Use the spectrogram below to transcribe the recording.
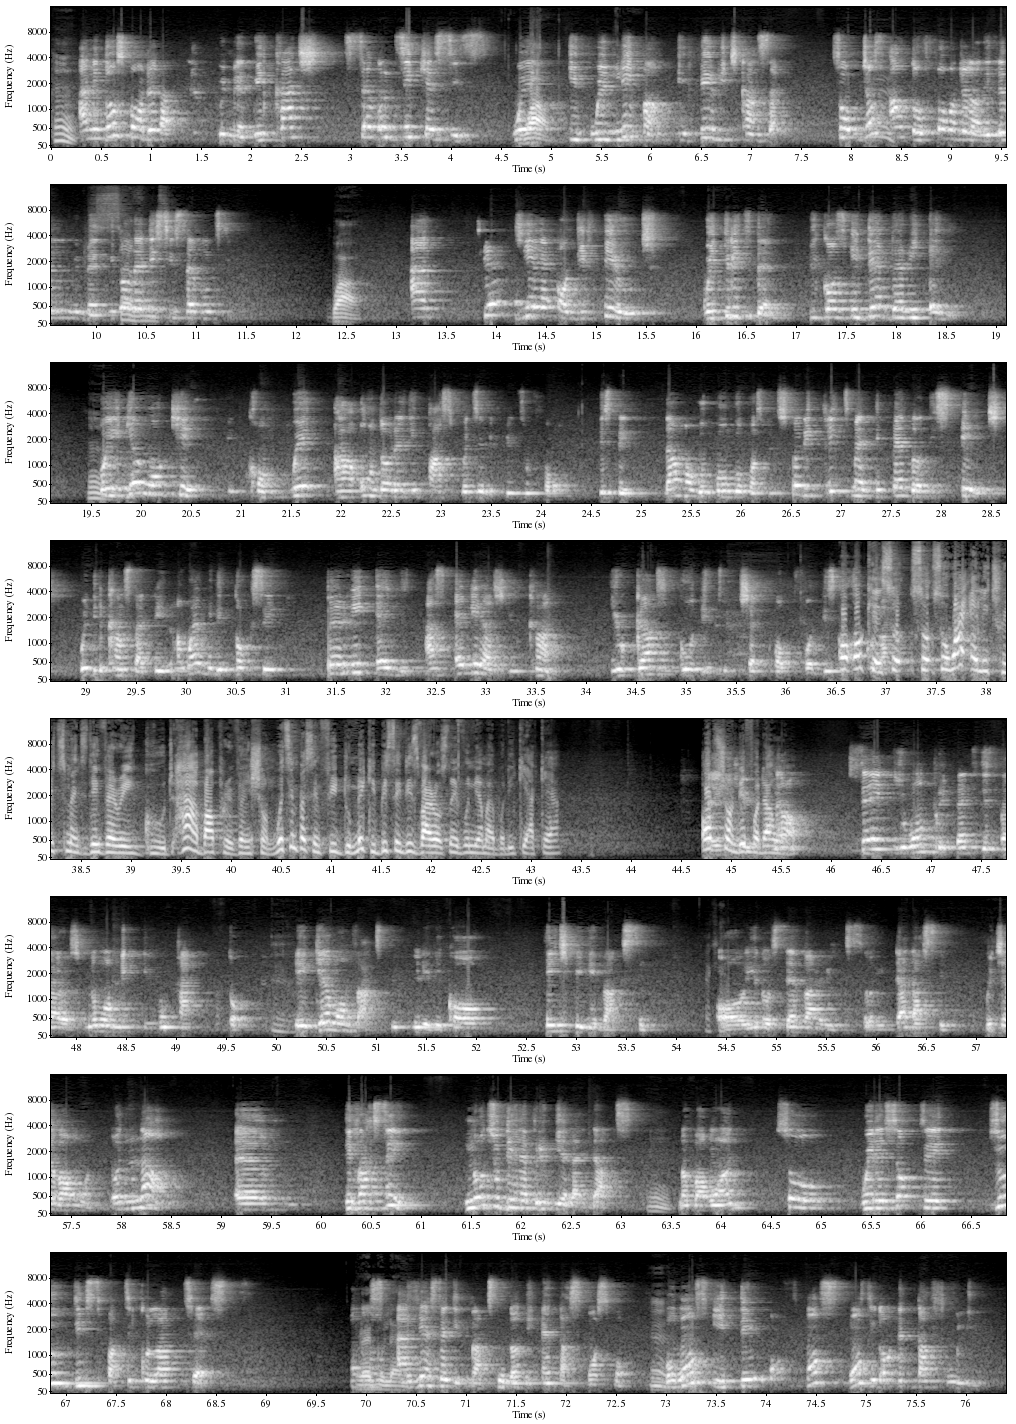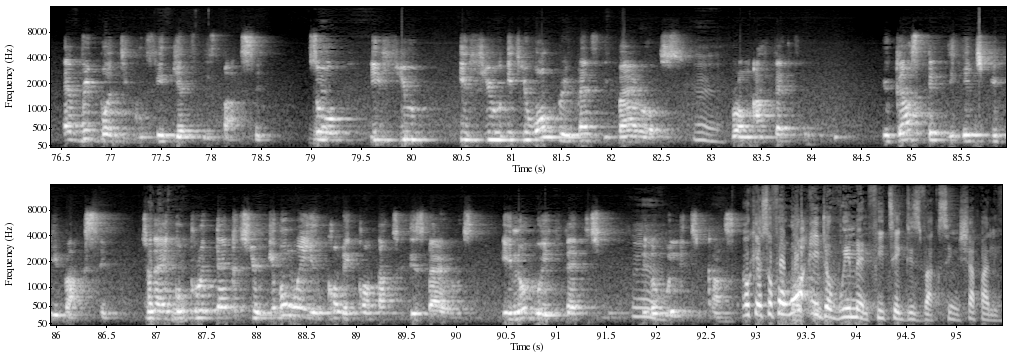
hmm. and in those four hundred and eleven women we catch seventy cases where Wow. if we leave them, if they reach cancer. So just hmm. out of four hundred and eleven women we already see seventy. Wow. and there there on the field we treat them because e dey very early. Hmm. But e get one we come wey our own don already pass wetin we fit do for this thing that one go come go hospital so the treatment depend on the stage wey the cancer dey and why we dey talk say very early as early as you can you gats go dey do check up for this Oh, okay, so so so why early treatment dey very good? How about prevention? Wetin person fit do make e be say this virus no even near my body kiakia? Option Thank dey for that one. now, say you wan prevent this virus you no wan make people catch all e get one vaccine dem call hpv vaccine. Or you know Cervarix or gardasil whichever one. But now um, the vaccine no too dey everywhere like that. Mm. Number one. So we say do this particular test i hear say the vaccine don dey enter small small. Mm. But once e dey once once e don enter fully everybody could fit get this vaccine so if you if you if you wan prevent the virus hmm. from affecting you you gats take the hpv vaccine so that it will protect you even when you come in contact with this virus e no go infect you e no hmm. go lead to cancer. Okay, so for what age of women fit take this vaccine sharply?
